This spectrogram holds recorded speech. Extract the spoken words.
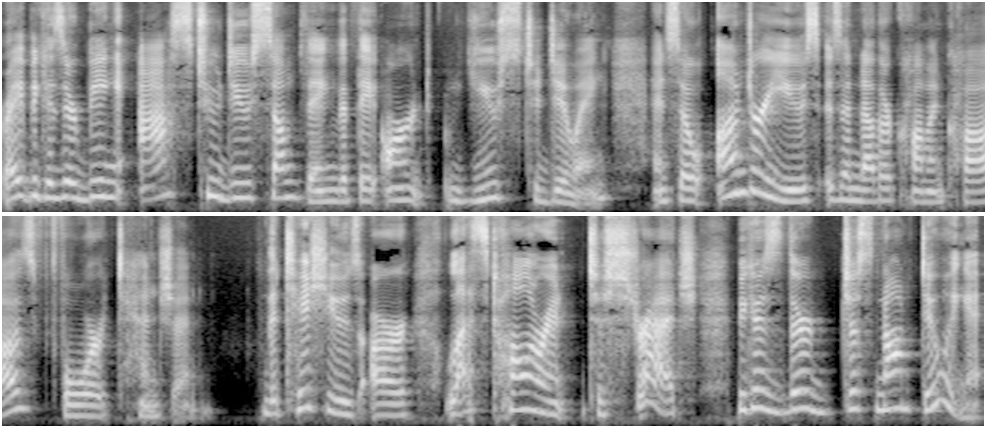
right? Because they're being asked to do something that they aren't used to doing. And so underuse is another common cause for tension. The tissues are less tolerant to stretch because they're just not doing it.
